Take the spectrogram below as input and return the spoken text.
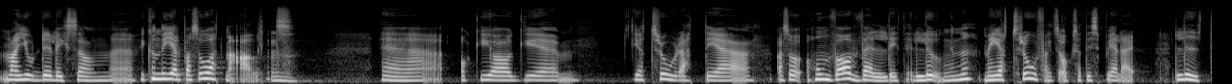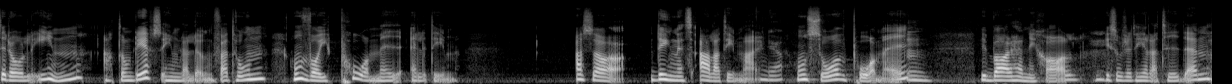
man gjorde liksom, eh, vi kunde hjälpas åt med allt. Eh, och jag, eh, jag tror att det, alltså hon var väldigt lugn. Men jag tror faktiskt också att det spelar lite roll in att hon blev så himla lugn. För att hon, hon var ju på mig eller Tim. Alltså dygnets alla timmar. Ja. Hon sov på mig. Vi bar henne i sjal i stort sett hela tiden.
